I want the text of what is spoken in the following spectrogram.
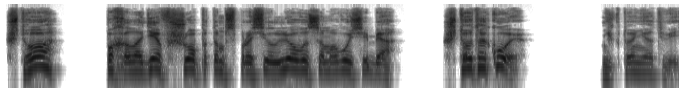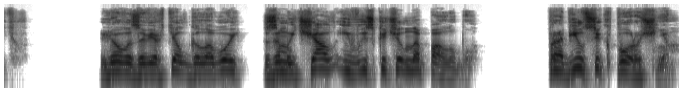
«Что?» — похолодев шепотом спросил Лева самого себя. «Что такое?» Никто не ответил. Лева завертел головой, замычал и выскочил на палубу. Пробился к поручням.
